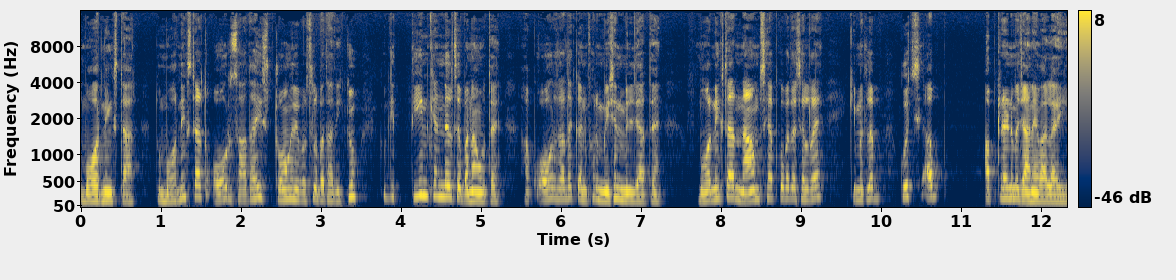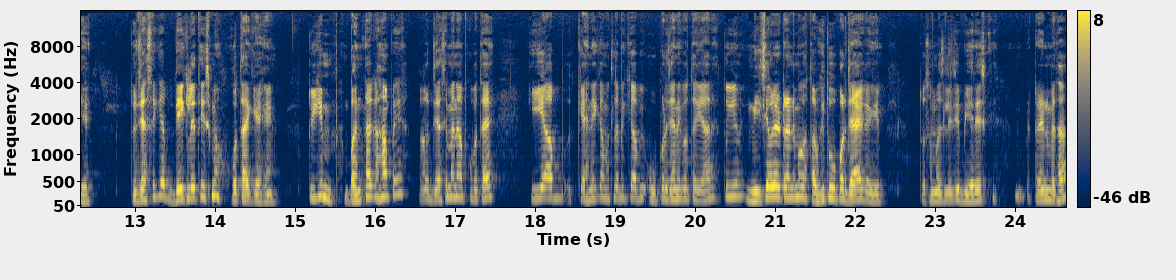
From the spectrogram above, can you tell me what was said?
मॉर्निंग स्टार तो मॉर्निंग स्टार तो और ज़्यादा ही स्ट्रॉन्ग रिवर्सल बता दी। क्यों? क्योंकि तीन कैंडल से बना होता है। आपको और ज़्यादा कन्फर्मेशन मिल जाता है। मॉर्निंग स्टार नाम से आपको पता चल रहा है कि मतलब कुछ अब अप ट्रेंड में जाने वाला है ये। तो जैसे कि आप देख लेते हैं, इसमें होता क्या है? तो ये बनता कहाँ पे अगर जैसे मैंने आपको बताया कि ये अब कहने का मतलब है कि अभी ऊपर जाने को तैयार है तो ये नीचे वाले ट्रेंड में तभी तो ऊपर जाएगा ये। तो समझ लीजिए बी ट्रेंड में था,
